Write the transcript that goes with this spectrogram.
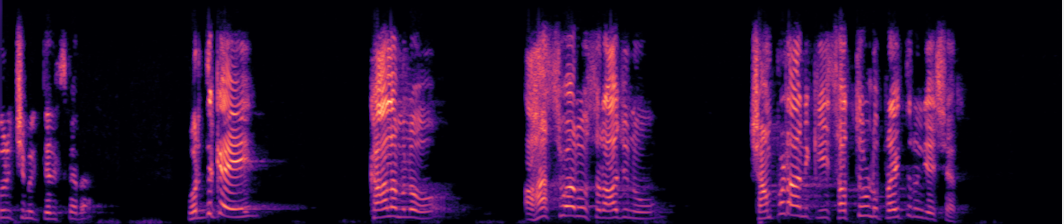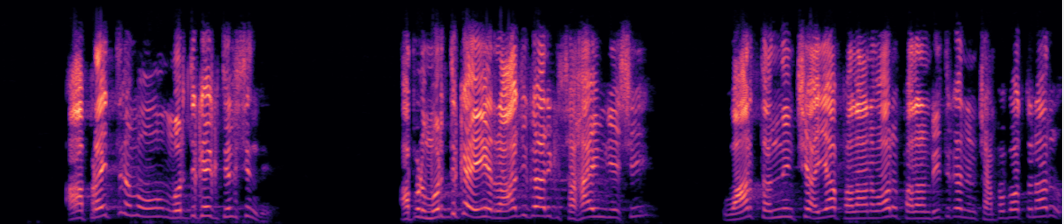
గురించి మీకు తెలుసు కదా? మొర్దుకై కాలంలో అహస్వారోస్ రాజును చంపడానికి శత్రువులు ప్రయత్నం చేశారు. ఆ ప్రయత్నము మొర్దుకైకి తెలిసింది. అప్పుడు మొర్దుకై రాజుగారికి సహాయం చేసి వార్త అందించి అయ్యా ఫలానా వారు ఫలానా రీతిగా నేను చంపబోతున్నారు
